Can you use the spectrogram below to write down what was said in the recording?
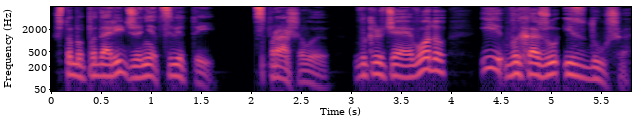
чтобы подарить жене цветы? Спрашиваю, выключая воду и выхожу из душа.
